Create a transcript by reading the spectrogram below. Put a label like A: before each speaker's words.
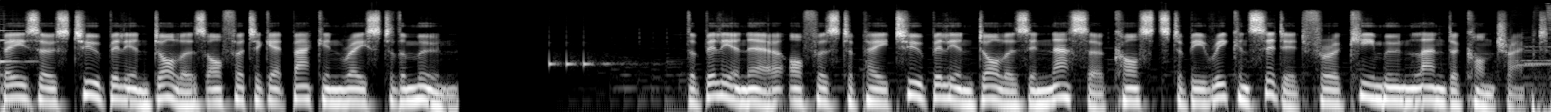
A: Bezos' $2 billion offer to get back in race to the moon. The billionaire offers to pay $2 billion in NASA costs to be reconsidered for a key moon lander contract.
